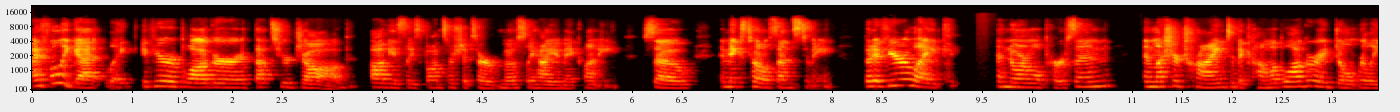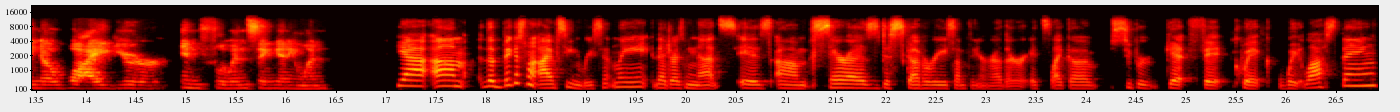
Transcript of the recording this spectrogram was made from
I fully get like if you're a blogger, if that's your job, obviously sponsorships are mostly how you make money. So it makes total sense to me. But if you're like a normal person, unless you're trying to become a blogger, I don't really know why you're influencing anyone. Yeah, um, the biggest one I've seen recently that drives me nuts is um, Sarah's Discovery something or other. It's like a super get fit quick weight loss thing.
